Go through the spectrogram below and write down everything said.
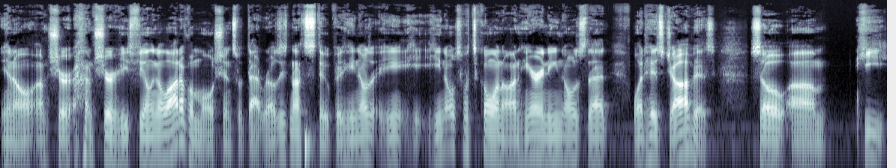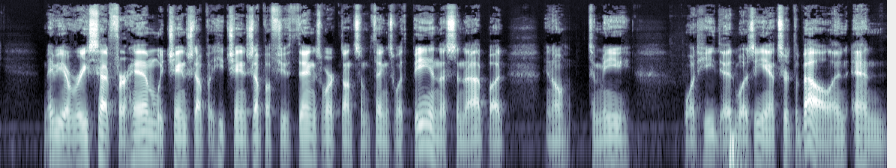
you know i'm sure i'm sure he's feeling a lot of emotions with that rose. He's not stupid. He knows he, he he knows what's going on here and he knows that what his job is. So um, he maybe a reset for him. We changed up, he changed up a few things, worked on some things with B and this and that. But, you know, to me, what he did was he answered the bell and, and,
